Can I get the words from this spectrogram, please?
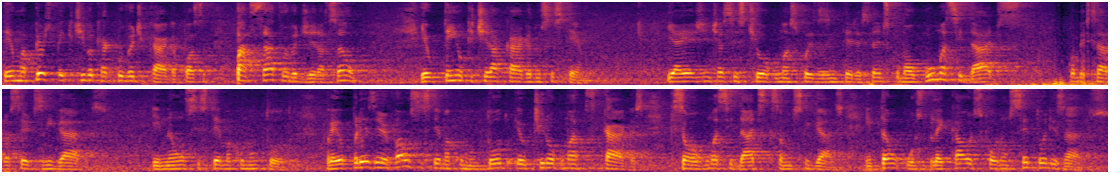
tenho uma perspectiva que a curva de carga possa passar a curva de geração, eu tenho que tirar a carga do sistema. E aí a gente assistiu algumas coisas interessantes, como algumas cidades começaram a ser desligadas e não o sistema como um todo. Para eu preservar o sistema como um todo, eu tiro algumas cargas, que são algumas cidades que são desligadas. Então, os blackouts foram setorizados.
